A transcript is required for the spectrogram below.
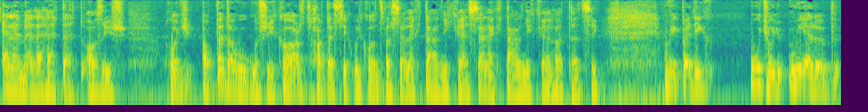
eleme lehetett az is, hogy a pedagógusi kart, ha tetszik, úgy kontraszelektálni kell, szelektálni kell, ha tetszik. Mégpedig úgy, hogy mielőbb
